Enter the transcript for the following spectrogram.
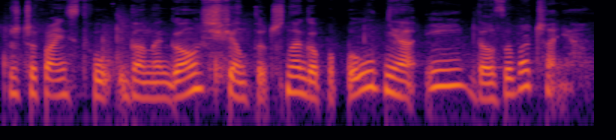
Życzę Państwu udanego świątecznego popołudnia i do zobaczenia.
